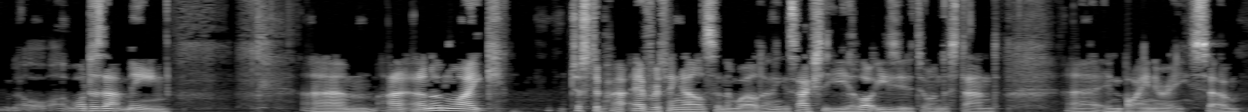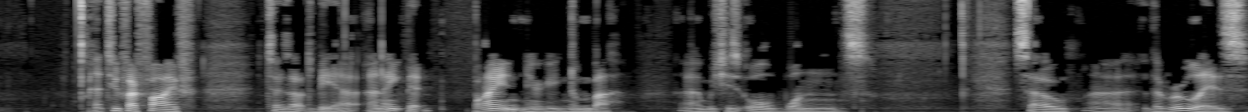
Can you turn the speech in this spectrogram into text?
What does that mean? Um, and unlike just about everything else in the world, I think it's actually a lot easier to understand uh, in binary. So, uh, 255 turns out to be a, an 8 bit binary number, uh, which is all ones. So, uh, the rule is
